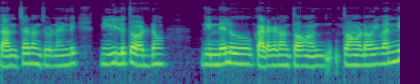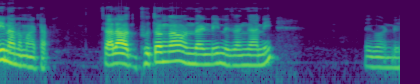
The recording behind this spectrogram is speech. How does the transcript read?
దంచడం చూడండి. నీళ్ళు తోడడం గిన్నెలు కడగడం తో తోమడం ఇవన్నీ అన్నమాట చాలా అద్భుతంగా ఉందండి నిజంగాని. ఇగోండి.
